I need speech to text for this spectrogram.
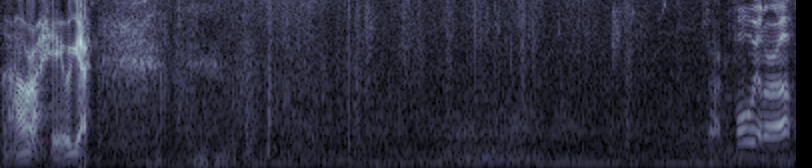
All right, here we go. Start the four-wheeler up.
